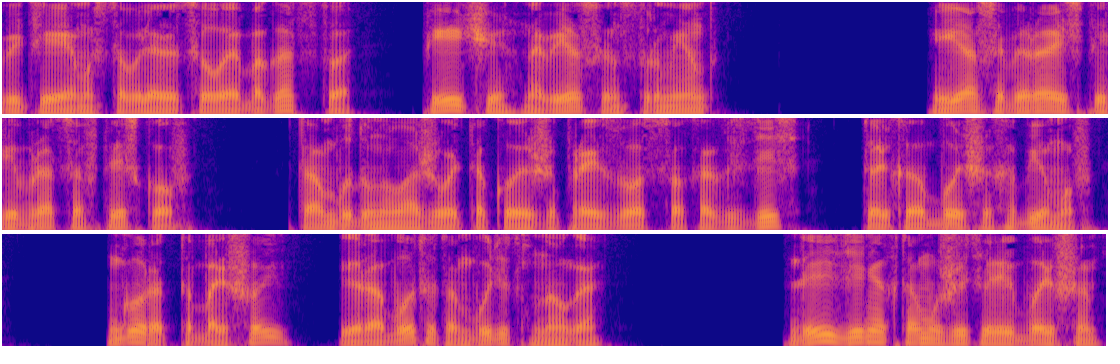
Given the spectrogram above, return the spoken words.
ведь я им оставляю целое богатство, печи, навес, инструмент. Я собираюсь перебраться в Плесков. Там буду налаживать такое же производство, как здесь, только больших объемов. Город-то большой, и работы там будет много. Да и денег там у жителей больше,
